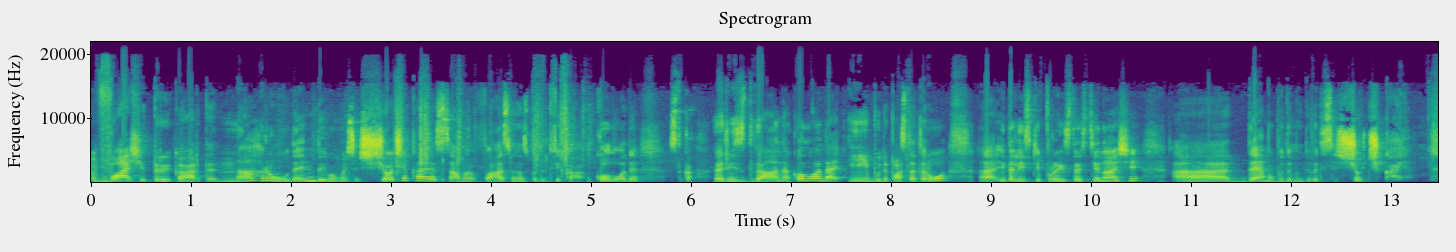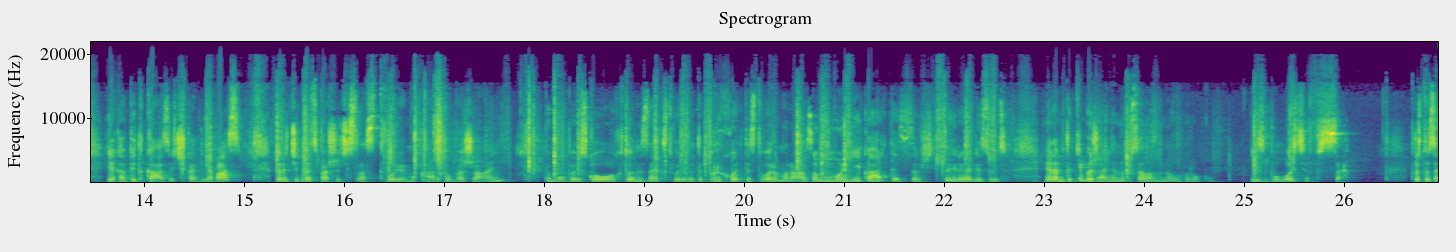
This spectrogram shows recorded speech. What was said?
ваші три карти на грудень. Дивимося, що чекає саме вас. У нас буде дві колоди. Ось така різдвяна колода, і буде паста Таро, е, італійські пристрасті наші, е, де ми будемо дивитися, що чекає. Яка підказочка для вас? До речі, 21 числа створюємо карту бажань. Тому обов'язково, хто не знає, як створювати, приходьте, створимо разом. Мої карти завжди реалізуються. Я там такі бажання написала минулого року. І збулося все. Просто все.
